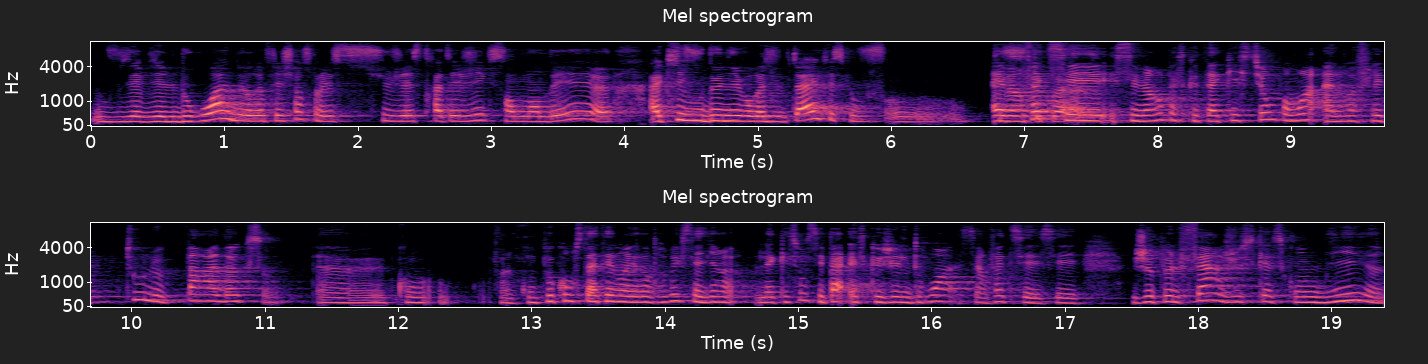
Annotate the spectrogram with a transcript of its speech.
vous aviez le droit de réfléchir sur les sujets stratégiques sans demander euh, à qui vous donniez vos résultats, qu'est-ce que vous. Eh ben en fait, c'est, c'est marrant parce que ta question, pour moi, elle reflète tout le paradoxe euh, qu'on, enfin, peut constater dans les entreprises, c'est-à-dire la question, c'est pas est-ce que j'ai le droit, c'est en fait, c'est, c'est je peux le faire jusqu'à ce qu'on me dise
